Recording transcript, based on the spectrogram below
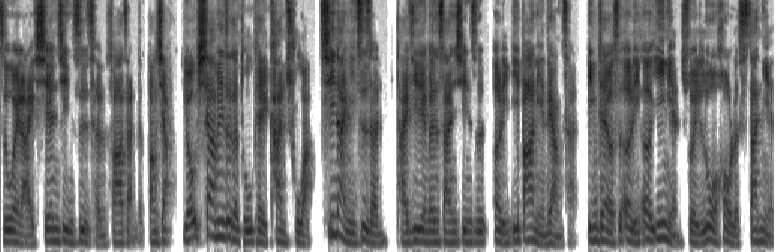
是未来先进制程发展的方向。由下面这个图可以看出啊，七纳米制程，台积电跟三星是二零一八年量产。Intel 是二零二一年，所以落后了三年。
